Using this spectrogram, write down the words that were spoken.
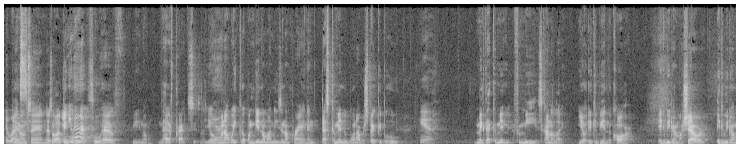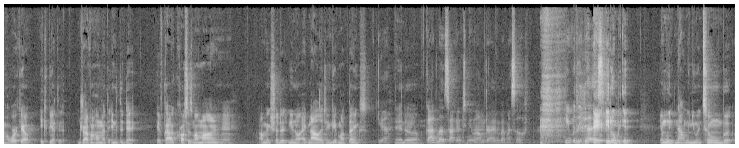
it was. You know what I'm saying? There's a lot of people who, have. who have, you know, have practices. Like, yo, Yeah. when I wake up, I'm getting on my knees and I'm praying. And that's commendable. And I respect people who Yeah. make that commitment. For me, it's kind of like, yo, it could be in the car. It could be during my shower. It could be during my workout. It could be at the driving home at the end of the day. If God crosses my mind, Mm-hmm. I'll make sure to, you know, acknowledge and give my thanks. Yeah. And uh, God loves talking to me when I'm driving by myself. he really does. hey, it don't be it, and when not when you're in tune, but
